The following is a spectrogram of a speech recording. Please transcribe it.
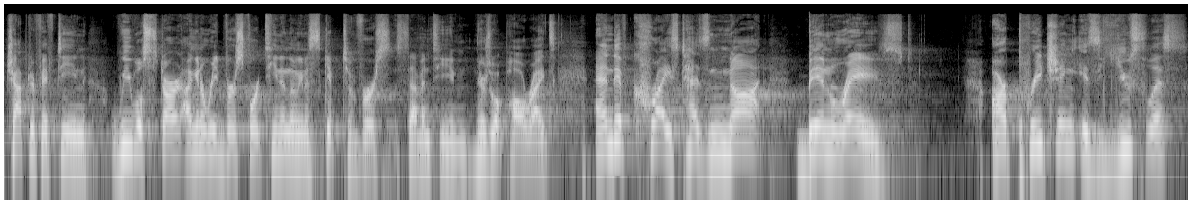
chapter 15. We will start, I'm going to read verse 14 and then I'm going to skip to verse 17. Here's what Paul writes And if Christ has not been raised, our preaching is useless,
